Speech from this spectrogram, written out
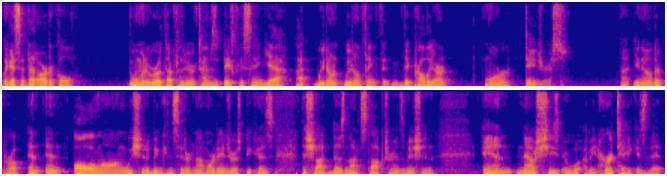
like I said, that article, the woman who wrote that for the New York Times is basically saying, yeah, I, we don't we don't think that they probably aren't more dangerous. Uh, you know, they're pro- and and all along we should have been considered not more dangerous because the shot does not stop transmission. And now she's, well, I mean, her take is that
